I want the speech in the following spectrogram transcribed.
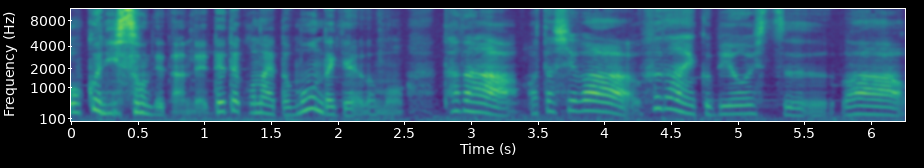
奥に潜んでたんで出てこないと思うんだけれども、ただ私は普段行く美容室は、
